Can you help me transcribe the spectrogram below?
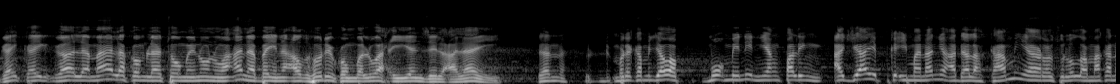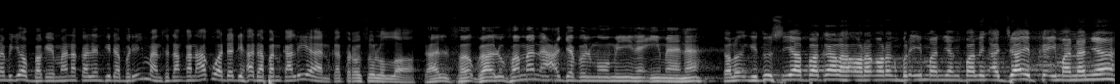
قال- كي- قال ما لكم لا تؤمنون وأنا بين أظهركم والوحي ينزل علي dan mereka menjawab mukminin yang paling ajaib keimanannya adalah kami ya Rasulullah. Maka Nabi jawab bagaimana kalian tidak beriman? Sedangkan aku ada di hadapan kalian kata Rasulullah. Galu faman ajabul mu'minina imana? Kalau gitu siapakah orang-orang beriman yang paling ajaib keimanannya?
